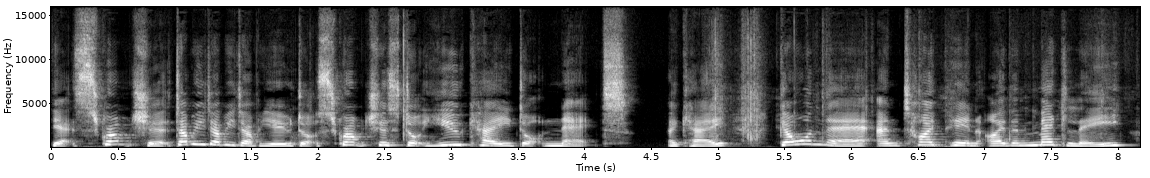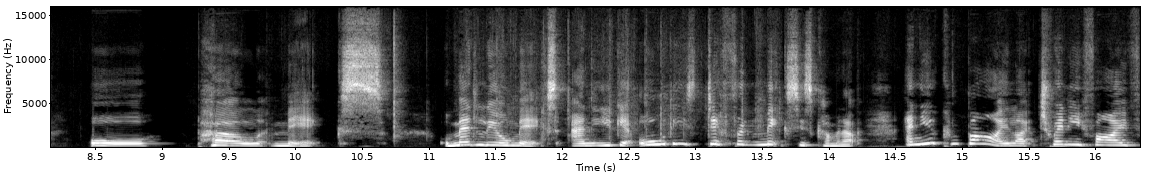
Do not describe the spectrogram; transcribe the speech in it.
Yeah, scrumptious, www.scrumptious.uk.net. Okay, go on there and type in either medley or pearl mix or medley or mix and you get all these different mixes coming up and you can buy like 25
